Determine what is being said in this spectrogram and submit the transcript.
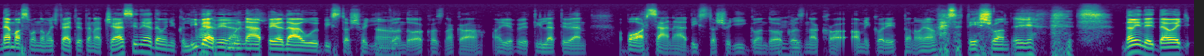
Nem azt mondom, hogy feltétlenül a Chelsea-nél, de mondjuk a Liverpoolnál például biztos, hogy így ah. gondolkoznak a, a jövőt illetően. A Barszánál biztos, hogy így gondolkoznak, ha, amikor éppen olyan vezetés van. Igen. de mindegy, de hogy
